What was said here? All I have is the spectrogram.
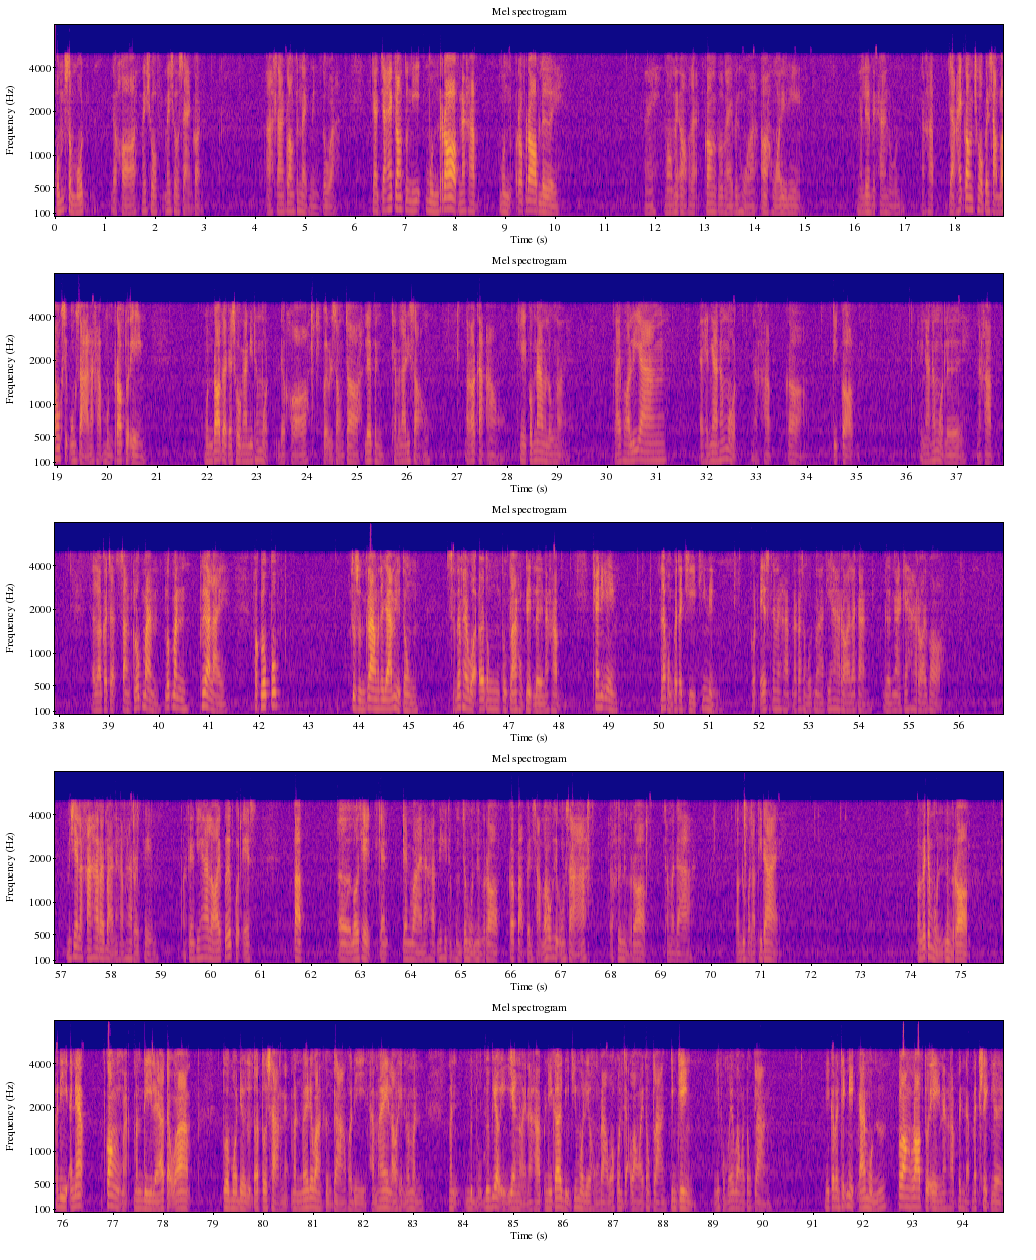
ผมสมมุติ เดี๋ยวขอไม่โชว์ไม่โชว์แสงก่อน อะสร้างกล้องขึ้นมาอีกหนึ่งตัว อยากจะให้กล้องตัวนี้หมุนรอบนะครับ หมุนรอบๆเลยไหนมองไม่ออกแล้วกล้องตัวไหนเป็นหัวอ๋อหัวอยู่นี่งั้นเลื่อนไปข้างนู้นนะครับ อยากให้กล้องโชว์เป็น 360 องศานะครับ หมุนรอบตัวเอง หมุนรอบอยากจะโชว์งานนี้ทั้งหมด เดี๋ยวขอเปิดเป็นสองจอ เลือกเป็นแคมเมราที่สอง แล้วก็กะเอา โอเค ก้มหน้ามันลงหน่อย ไกลพอหรือยังอยากเห็นงานทั้งหมดนะครับ ก็ตีกรอบ เห็นงานทั้งหมดเลยนะครับ แล้วเราก็จะสั่งกรุ๊ปมันกรุ๊ปมันเพื่ออะไรพอกรุ๊ปปุ๊บจุดศูนย์กลางมันจะย้ายมาอยู่ตรง center pivot เออตรงตรงกลางของกริดเลยนะครับ แค่นี้เอง แล้วผมก็จะคีย์ที่หนึ่งกด S ใช่ไหมครับ แล้วก็สมมติมาที่ห้าร้อยแล้วกัน เดินงานแค่ห้าร้อยพอ ไม่ใช่ราคาห้าร้อยบาทนะครับห้าร้อยเฟรม เฟรมที่ห้าร้อยปุ๊บกด S ปรับเอ่อ rotate แกนแกน Y นะครับ นี่คือผมจะหมุนหนึ่งรอบ ก็ปรับเป็นสามร้อยหกสิบองศา ก็คือหนึ่งรอบธรรมดา ลองดูผลลัพธ์ที่ได้ มันก็จะหมุนหนึ่งรอบ พอดีอันเนี้ยกล้องมันดีแล้ว แต่ว่าตัวโมเดลหรือตัวฉากเนี่ยมันไม่ได้วางกึ่งกลางพอดีทำให้เราเห็นว่ามันมันบุบเบี้ยวๆเอียงๆหน่อยนะครับ อันนี้ก็อยู่ที่โมเดลของเราว่าควรจะวางไว้ตรงกลางจริง ๆ นี่ผมไม่ได้วางไว้ตรงกลาง นี่ก็เป็นเทคนิคการหมุนกล้องรอบตัวเองนะครับ เป็นแบบแมทริกเลย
